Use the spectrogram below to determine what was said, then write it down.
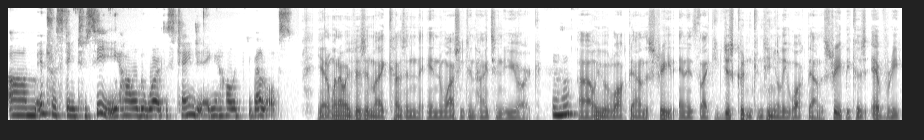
um, interesting to see how the world is changing, how it develops. Yeah, when I would visit my cousin in Washington Heights in New York, mm-hmm. uh, we would walk down the street, and it's like you just couldn't continually walk down the street because every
